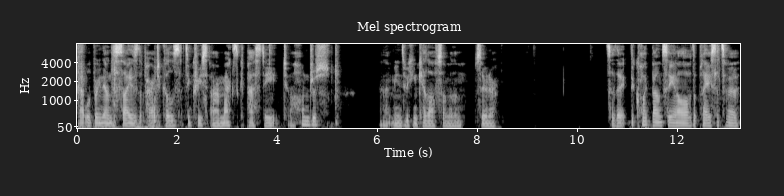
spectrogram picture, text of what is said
That will bring down the size of the particles. Let's increase our max capacity to 100 and that means we can kill off some of them sooner. So they're, they're quite bouncy and all over the place. Let's have a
